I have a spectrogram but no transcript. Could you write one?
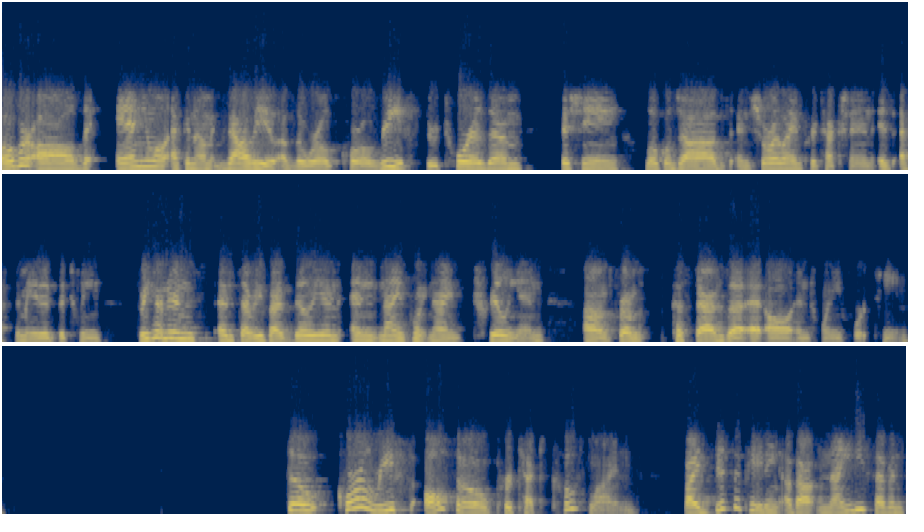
Overall, the annual economic value of the world's coral reefs through tourism, fishing, local jobs, and shoreline protection is estimated between 375 billion and 9.9 trillion um, from Costanza et al. in 2014. So coral reefs also protect coastlines by dissipating about 97%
